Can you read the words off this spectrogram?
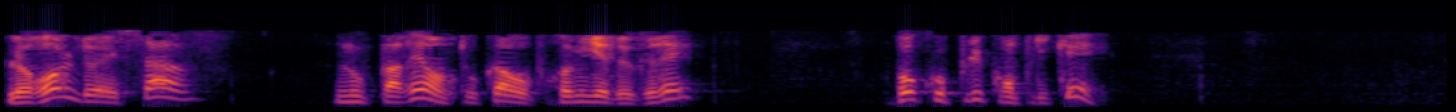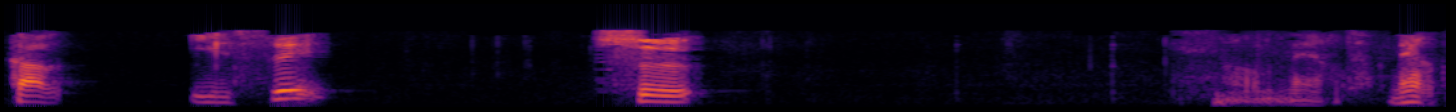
Le rôle de Esav nous paraît, en tout cas au premier degré, beaucoup plus compliqué, car il sait se... Oh merde, merde.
